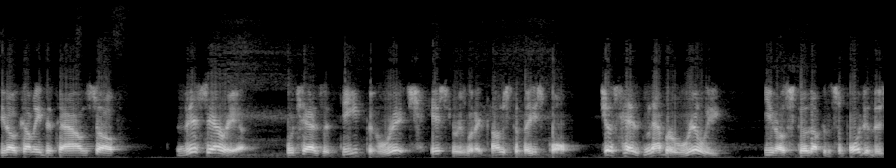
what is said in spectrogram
you know, coming to town. So this area, which has a deep and rich history when it comes to baseball, just has never really, you know, stood up and supported this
